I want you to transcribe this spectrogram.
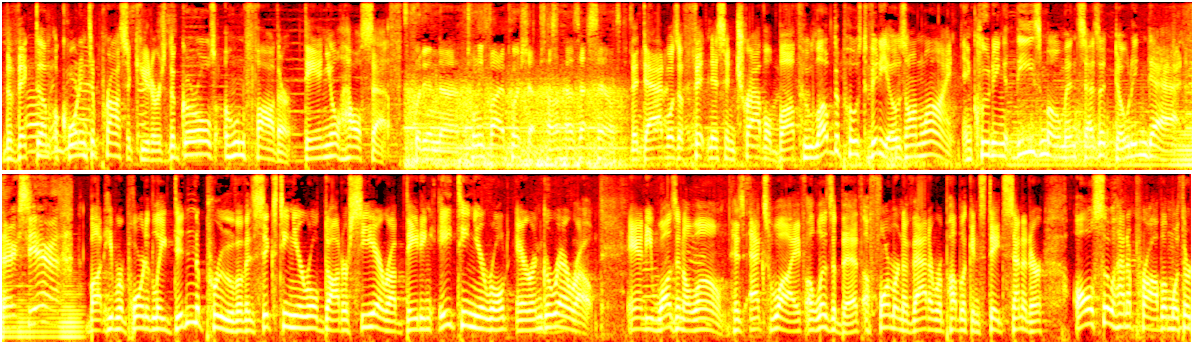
The victim, according to prosecutors, the girl's own father, Daniel Halseth. Put in uh, 25 push-ups, huh? How's that sound? The dad was a fitness and travel buff who loved to post videos online, including these moments as a doting dad. There's Sierra. But he reportedly didn't approve of his 16 year old daughter Sierra dating 18 year old Aaron Guerrero. And he wasn't alone. His ex wife, Elizabeth, a former Nevada Republican state senator, also had a problem with her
